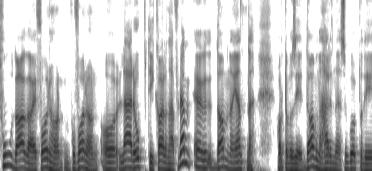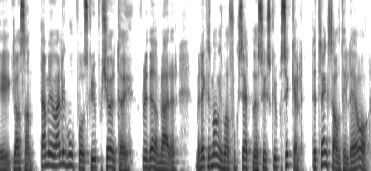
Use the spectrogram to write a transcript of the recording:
to dager forhånd, på forhånd og lærer opp de karene her, for dem er damene og jentene, holdt jeg på å si, damene og herrene som går på de klassene, de er jo veldig gode på å skru på kjøretøy, for det er det de lærer. Men det er ikke så mange som har fokusert på det å skru på sykkel. Det trengs av og til, det òg.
